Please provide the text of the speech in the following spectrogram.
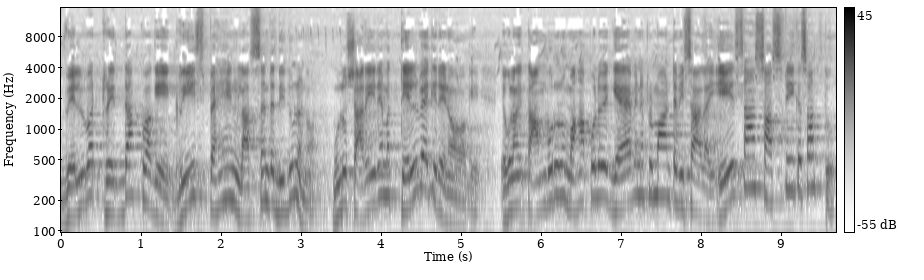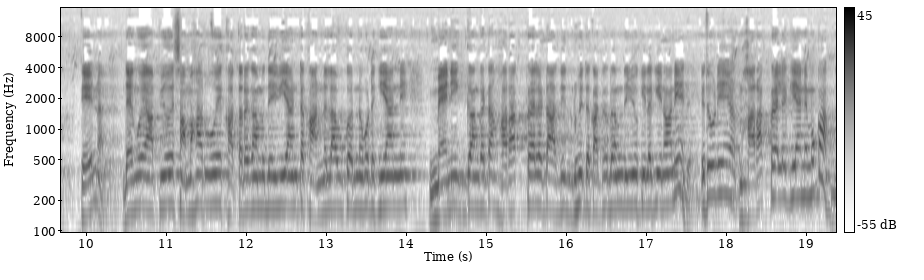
වෙල්වට් රෙද්දක් වගේ ග්‍රීස් පැහෙන් ලස්සනට දිදුලනවා. මුළු ශරීරෙම තෙල් වැగిරෙනවා වගේ. ඒගොල්ලන්ගේ තම්බුරුළු මහ පොළොවේ ගෑවෙන ප්‍රමාණයට විශාලයි. ඒසා ශාස්ත්‍රීය සත්තු. තේන්න දැන් ඔය අපි ඔය සමහර ඔය කතරගම දෙවියන්ට කන්න ලව් කරනකොට කියන්නේ මැණික් ගඟට හරක් රැළට අධිග්‍රහිත කතරගම දෙවියෝ කියලා කියනවා නේද? එතකොට මේ හරක් රැළ කියන්නේ මොකක්ද?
